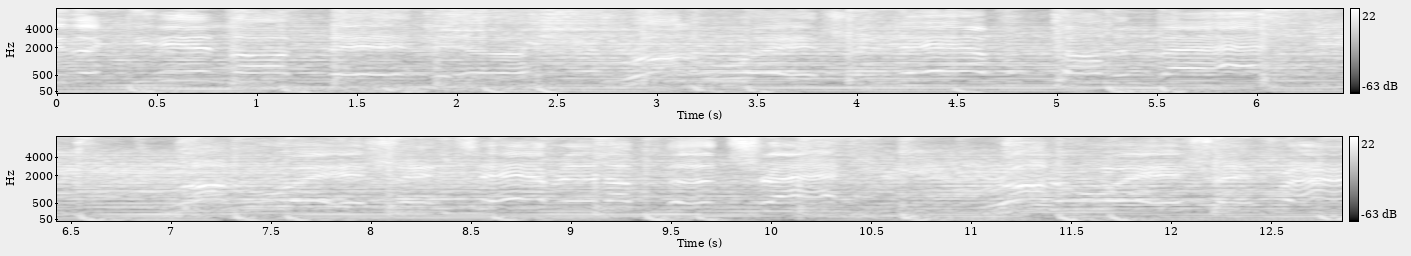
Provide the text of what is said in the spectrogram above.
the track, runaway train.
